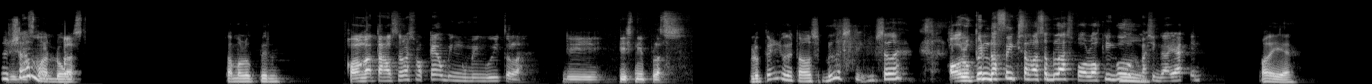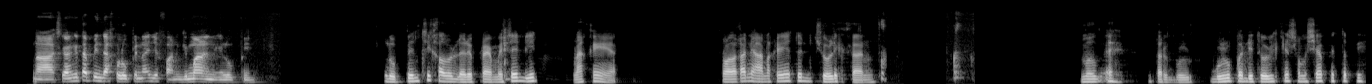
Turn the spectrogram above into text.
Di Sama Disney dong. Sama Lupin. Kalau nggak tanggal 11 pakai minggu-minggu itulah di Disney Plus. Lupin juga tanggal 11 nih misalnya. Kalau Lupin udah fix tanggal 11, kalau Loki gue Hmm. masih gak yakin. Oh iya. Nah, sekarang kita pindah ke Lupin aja, Van. Gimana nih Lupin? Lupin sih kalau dari premisnya dia anaknya ya. Soalnya kan yang anaknya itu diculik kan. Mau eh ntar gue, gue lupa diculiknya sama siapa tapi.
